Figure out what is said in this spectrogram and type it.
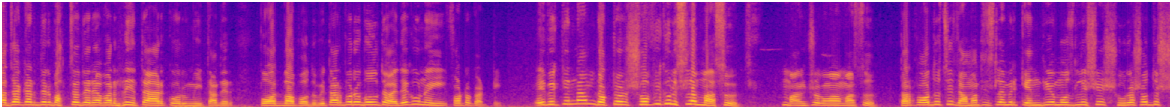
রাজাকারদের বাচ্চাদের আবার নেতা আর কর্মী তাদের পদ বা পদবি। তারপরে বলতে হয়, দেখুন এই ফটোকার্ডটি এই ব্যক্তির নাম ডক্টর শফিকুল ইসলাম মাসুদ, মাংস কমা মাসুদ। তার পদ হচ্ছে জামাত ইসলামের কেন্দ্রীয় মজলিসের সুরা সদস্য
